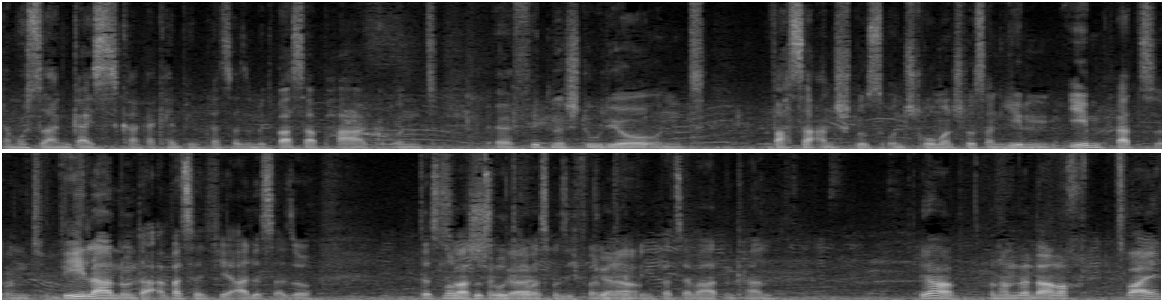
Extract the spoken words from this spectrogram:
Da muss ich sagen, geisteskranker Campingplatz, also mit Wasserpark und äh, Fitnessstudio und Wasseranschluss und Stromanschluss an jedem, jedem Platz und WLAN und was weiß ich hier alles. Also das Nonplusultra, was man sich von einem Genau. Campingplatz erwarten kann. ja. Und haben dann da noch zwei,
